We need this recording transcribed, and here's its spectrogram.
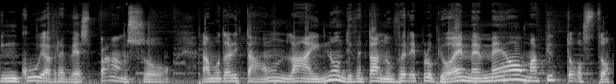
in cui avrebbe espanso la modalità online, non diventando un vero e proprio MMO, ma piuttosto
